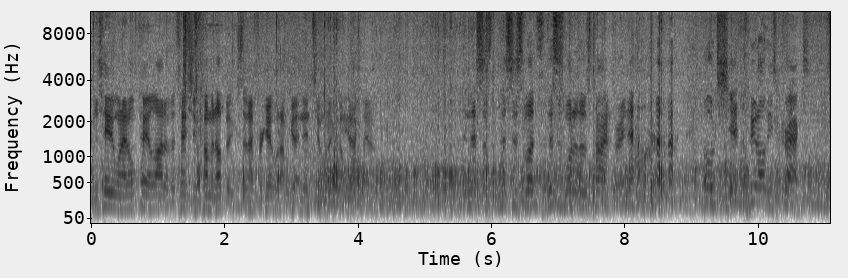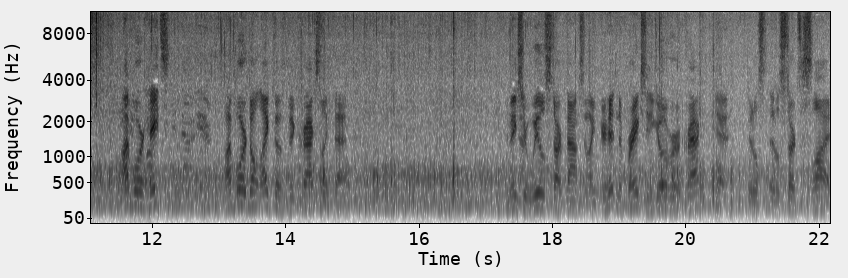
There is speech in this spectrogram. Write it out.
I just hate it when I don't pay a lot of attention coming up it, because then I forget what I'm getting into when I come back down. And this is this is what this is one of those times right now. oh shit! Look at all these cracks. My board hates. Get down here. My board don't like those big cracks like that. It makes your wheels start bouncing. Like if you're hitting the brakes and you go over a crack, Yeah. it'll it'll start to slide.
